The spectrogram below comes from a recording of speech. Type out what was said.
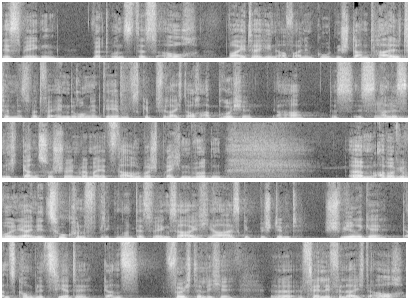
Deswegen wird uns das auch weiterhin auf einem guten Stand halten. Es wird Veränderungen geben. Es gibt vielleicht auch Abbrüche. Ja, das ist mhm. alles nicht ganz so schön, wenn wir jetzt darüber sprechen würden. Ähm, aber wir wollen ja in die Zukunft blicken. Und deswegen sage ich, ja, es gibt bestimmt schwierige, ganz komplizierte, ganz fürchterliche äh, Fälle vielleicht auch,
